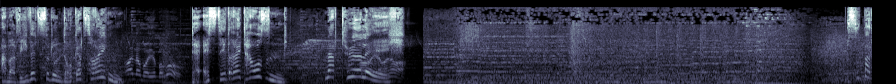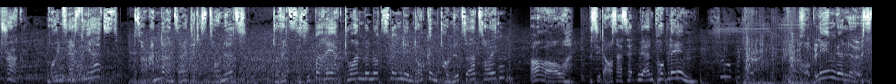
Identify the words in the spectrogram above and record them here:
Aber wie willst du den Druck erzeugen? Der ST3000! Natürlich! Supertruck, wohin fährst du jetzt? Zur anderen Seite des Tunnels? Du willst die Superreaktoren benutzen, um den Druck im Tunnel zu erzeugen? Oh, es sieht aus, als hätten wir ein Problem. Problem gelöst.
